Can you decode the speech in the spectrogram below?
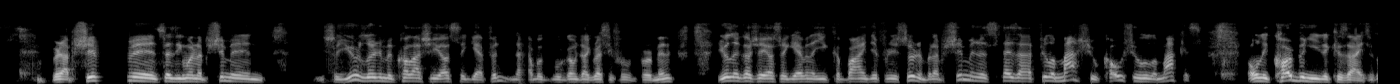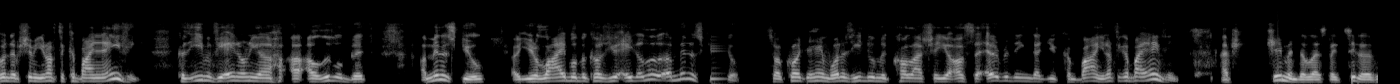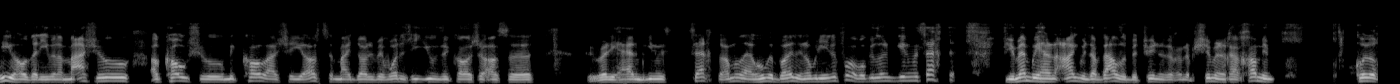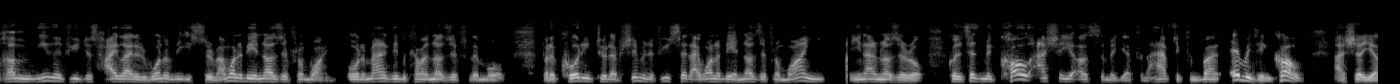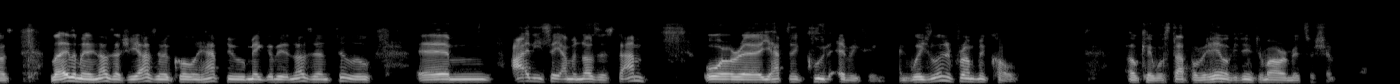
Rab Shimon says up Shimon so you're learning Mikol Yasa Geffen. Now we're going digressing for, for a minute. You're learning Mikol Yasa Geffen that you combine different Yisurim. But Abshimon says, I feel a mashu, kosher hulamakas. Only carbon you according to Abshimon, you don't have to combine anything. Because even if you ate only a, a, a little bit, a minuscule, uh, you're liable because you ate a little, a minuscule. So according to him, what does he do? Everything that you combine, you don't have to combine anything. Shimon, the less like he holds that even a mashu, a koshu, mikola sheyasa, my daughter, but what does he use the kol sheyasa? We already had the beginning with Sechta. I'm like, who nobody needed for. What we learned beginning with Sechta. If you remember, we had an argument of Dalit between the Shimon and Chachamim even if you just highlighted one of the Isurim, I want to be a Nazir from wine, automatically become a Nazir for them all. But according to Rab Shimon, if you said, I want to be a Nazir from wine, you're not a Nazir at all. Because it says, Mikol Asher Yasam I have to combine everything. Call Asher Yas. You have to make a bit of Nazir until um, either you say, I'm a Nazir Stam, or uh, you have to include everything. And where's you learning from? Mikol. Okay, we'll stop over here. We'll continue tomorrow, Mitzvah.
